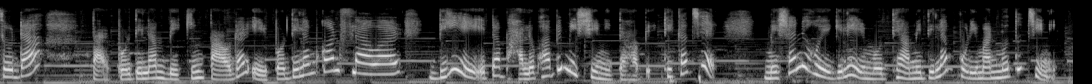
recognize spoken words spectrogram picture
সোডা। তারপর দিলাম বেকিং পাউডার। এরপর দিলাম কর্নফ্লাওয়ার। দিয়ে এটা ভালোভাবে মিশিয়ে নিতে হবে, ঠিক আছে? মেশানো হয়ে গেলে এর মধ্যে আমি দিলাম পরিমাণ মতো চিনি।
